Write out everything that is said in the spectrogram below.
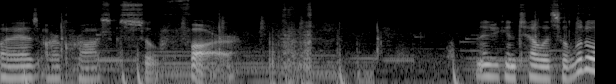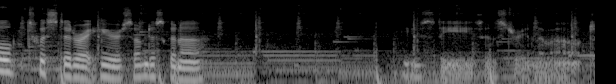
as our cross so far. And as you can tell, it's a little twisted right here, so I'm just gonna use these and straighten them out.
